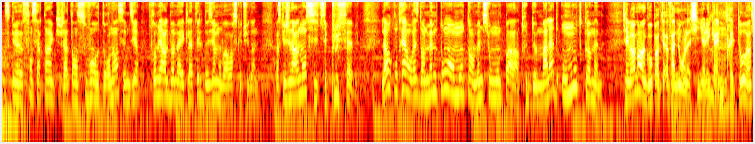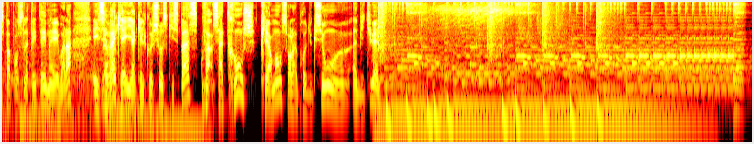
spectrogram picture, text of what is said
Ce que font certains que j'attends souvent au tournant, c'est me dire premier album a éclaté, le deuxième on va voir ce que tu donnes. Parce que généralement c'est plus faible. Là au contraire on reste dans le même ton en montant, même si on monte pas un truc de malade, on monte quand même. C'est vraiment un groupe. intér- Enfin, nous, on l'a signalé quand même très tôt. Hein, c'est pas pour se la péter, mais voilà. Et c'est vrai qu'il y, a- il y a quelque chose qui se passe. Enfin, ça tranche clairement sur la production euh, habituelle.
